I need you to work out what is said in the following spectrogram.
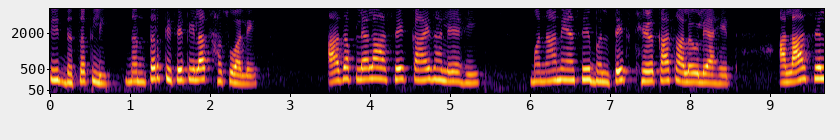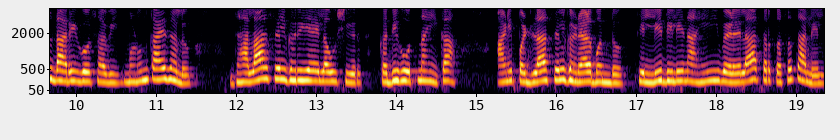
ती दचकली. नंतर तिचे तिलाच हसू आले. आज आपल्याला असे काय झाले आहे? मनाने असे भलतेच खेळ का चालवले आहेत? आला असेल दारी गोसावी. म्हणून काय झालं? झाला असेल घरी यायला उशीर कधी होत नाही का? आणि पडला असेल घड्याळ बंद किल्ली दिली नाही वेळेला तर कसं चालेल?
